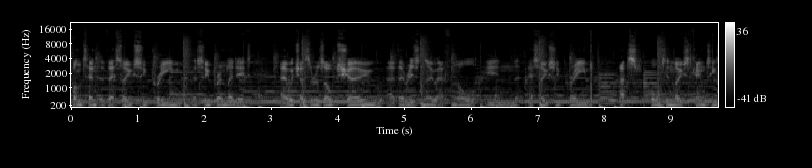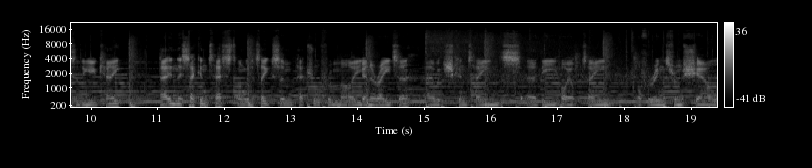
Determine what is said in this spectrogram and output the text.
content of Esso Supreme uh, super unleaded, uh, which as the results show, uh, there is no ethanol in Esso Supreme. That's bought in most counties of the UK. Uh, in this second test I'm going to take some petrol from my generator uh, which contains uh, the high octane offerings from Shell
